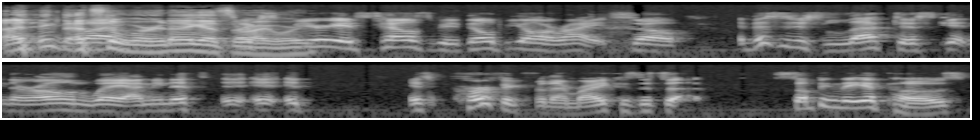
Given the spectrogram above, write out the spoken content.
I think that's But the word. I think that's the right word. experience tells me they'll be all right. So this is just leftists getting their own way. I mean, it's it, it it's perfect for them, right? Because it's a something they oppose,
